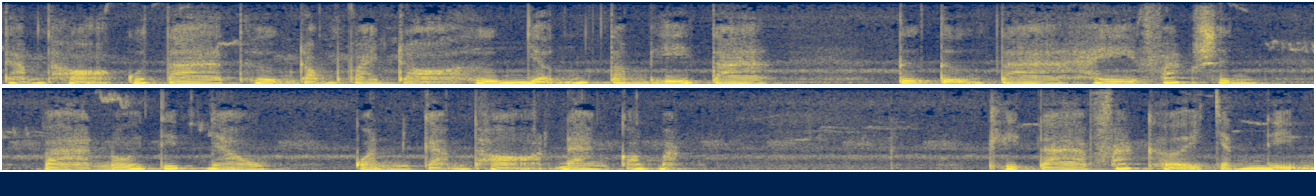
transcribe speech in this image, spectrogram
Cảm thọ của ta thường đóng vai trò hướng dẫn tâm ý ta, tư tưởng ta hay phát sinh và nối tiếp nhau quanh cảm thọ đang có mặt. Khi ta phát khởi chánh niệm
